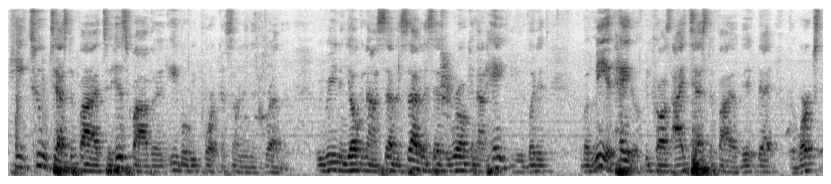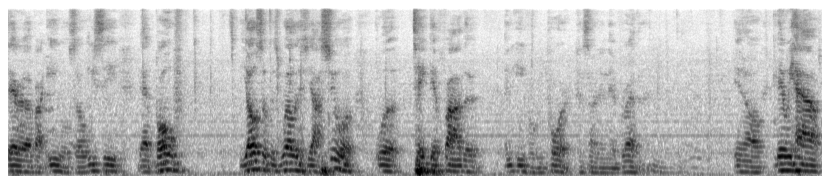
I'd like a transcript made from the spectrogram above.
he too testified to his father an evil report concerning his brethren. We read in Yochanan 7 7, it says, The world cannot hate you, but it but me it hateth, because I testify of it that the works thereof are evil. So we see that both Joseph as well as Yahshua will take their father an evil report concerning their brethren. You know, then we have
